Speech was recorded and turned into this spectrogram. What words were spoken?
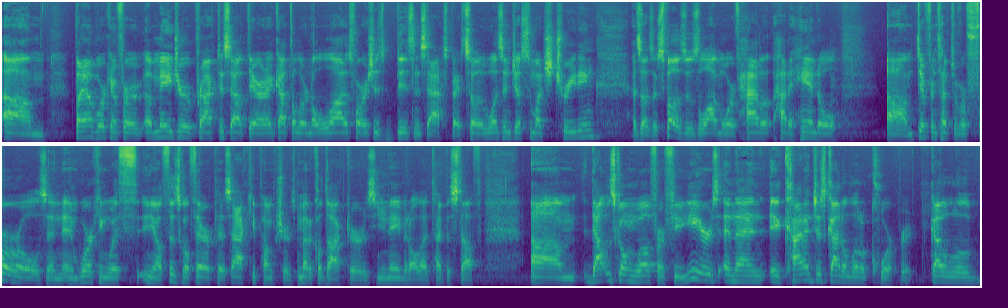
Um, but I'm working for a major practice out there. And I got to learn a lot as far as just business aspects. So it wasn't just so much treating as I was exposed. It was a lot more of how to how to handle um, different types of referrals and, and working with you know physical therapists, acupuncturists, medical doctors, you name it, all that type of stuff. Um, that was going well for a few years, and then it kind of just got a little corporate, got a little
